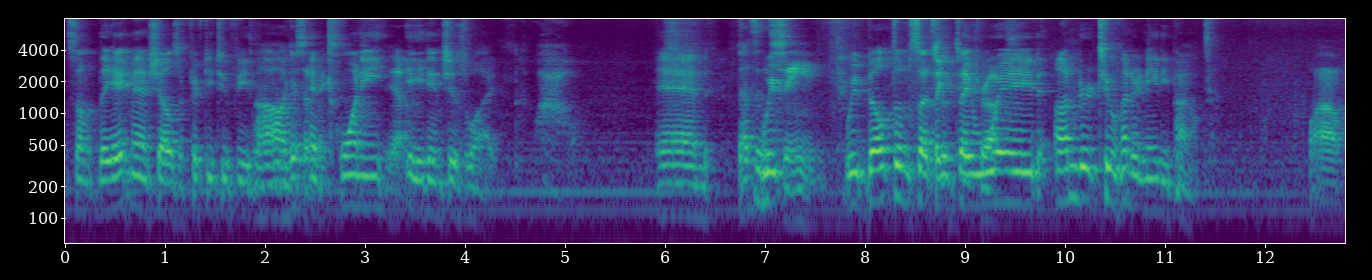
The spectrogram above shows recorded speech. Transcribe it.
Some the eight man shells are 52 feet Oh, long I guess that and makes- 28 inches wide. Wow, And that's insane. we built them such that they trucks. weighed under 280 pounds. Wow.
